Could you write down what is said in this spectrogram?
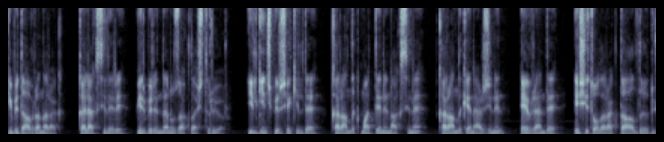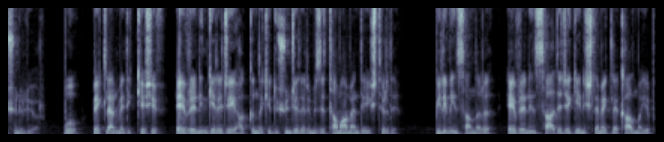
gibi davranarak galaksileri birbirinden uzaklaştırıyor. İlginç bir şekilde karanlık maddenin aksine karanlık enerjinin evrende eşit olarak dağıldığı düşünülüyor. Bu beklenmedik keşif evrenin geleceği hakkındaki düşüncelerimizi tamamen değiştirdi. Bilim insanları evrenin sadece genişlemekle kalmayıp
